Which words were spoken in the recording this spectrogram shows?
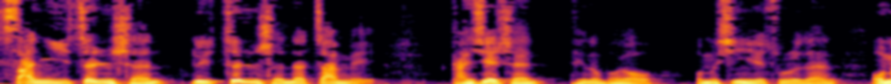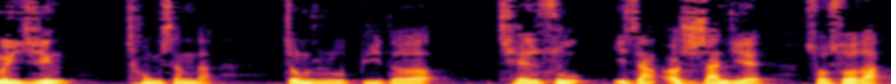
三一真神、对真神的赞美，感谢神。听众朋友，我们信耶稣的人，我们已经重生了，正如彼得前书一章二十三节所说的：“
